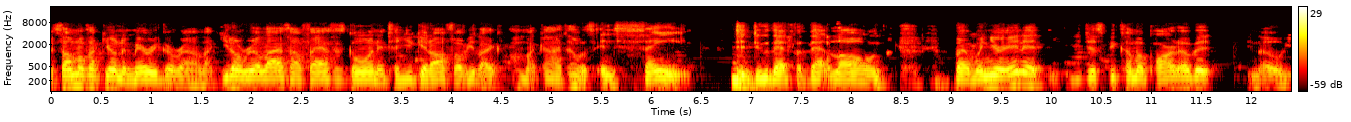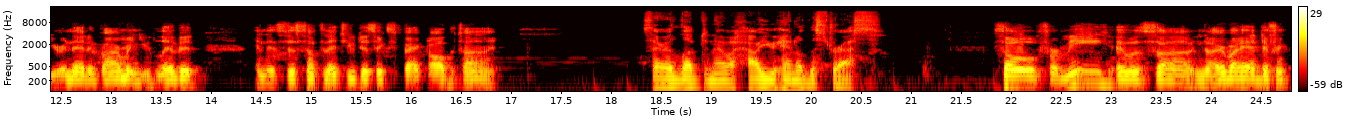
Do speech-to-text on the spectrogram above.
it's almost like you're on the merry-go-round. Like you don't realize how fast it's going until you get off of. it. You're like, oh my god, that was insane to do that for that long. But when you're in it, you just become a part of it. You know, you're in that environment, you live it, and it's just something that you just expect all the time. Sarah, I'd love to know how you handled the stress. So for me, it was uh, you know everybody had different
